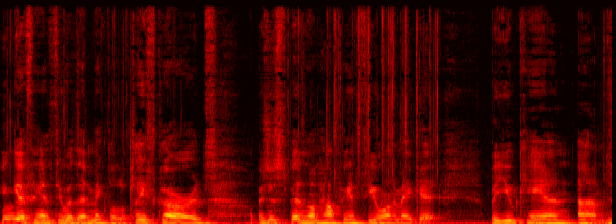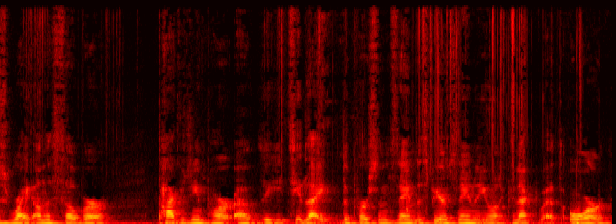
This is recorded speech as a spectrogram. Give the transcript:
you can get fancy with it and make little place cards. It just depends on how fancy you want to make it. But you can um, just write on the silver packaging part of the tea light, the person's name, the spirit's name that you want to connect with. Or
